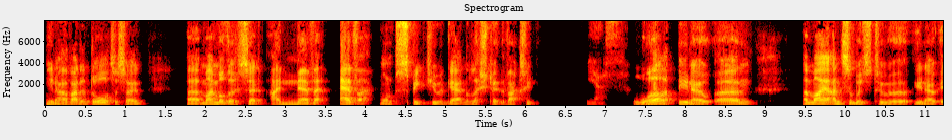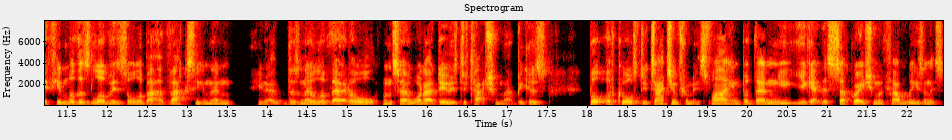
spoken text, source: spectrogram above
you know, I've had a daughter saying, uh, my mother said, I never ever want to speak to you again unless you take the vaccine. yes. What you know? Um, and my answer was to, uh, you know, if your mother's love is all about a vaccine, then you know there's no love there at all. And so what I do is detach from that because but of course, detaching from it's fine. But then you, you get this separation with families, and it's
